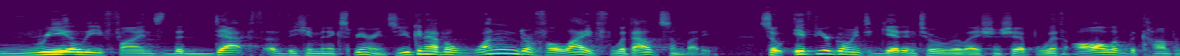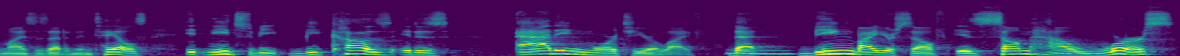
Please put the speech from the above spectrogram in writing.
really finds the depth of the human experience. You can have a wonderful life without somebody. So if you're going to get into a relationship with all of the compromises that it entails, it needs to be because it is adding more to your life. That being by yourself is somehow worse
